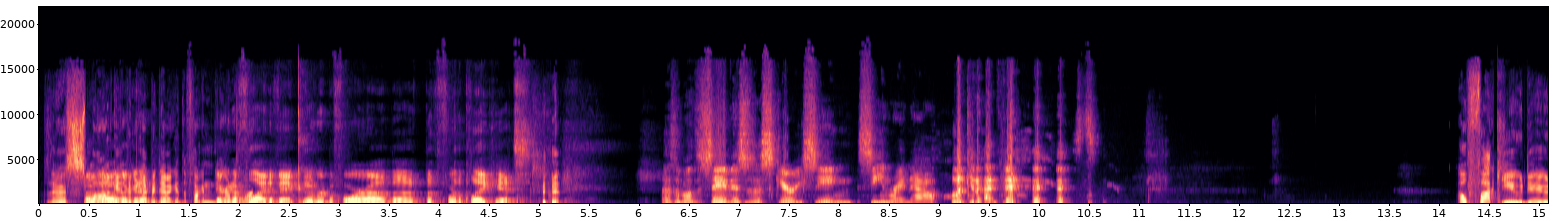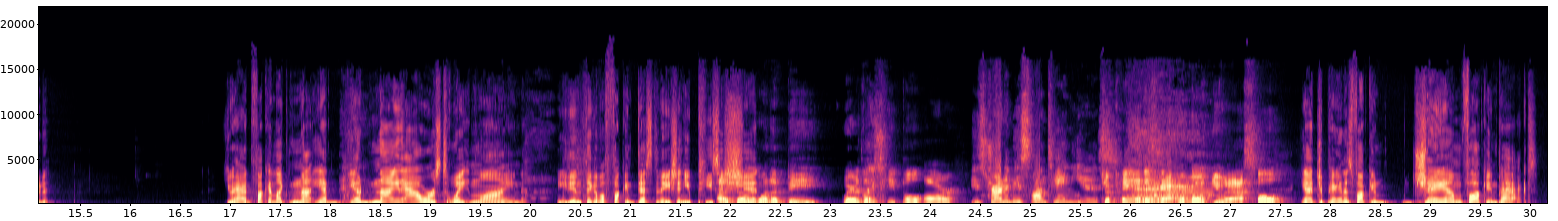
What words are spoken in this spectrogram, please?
there's a smog they're epi- gonna- epidemic at the fucking They're airport. going to fly to Vancouver before uh, the before the plague hits. I was about to say this is a scary scene scene right now. Looking at this. Oh fuck you, dude. You had fucking like nine. You had, you had nine hours to wait in line. You didn't think of a fucking destination, you piece of I shit. I don't want to be where the Like- people are. He's trying to be spontaneous. Japan is not remote, you asshole. yeah, Japan is fucking jam fucking packed.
